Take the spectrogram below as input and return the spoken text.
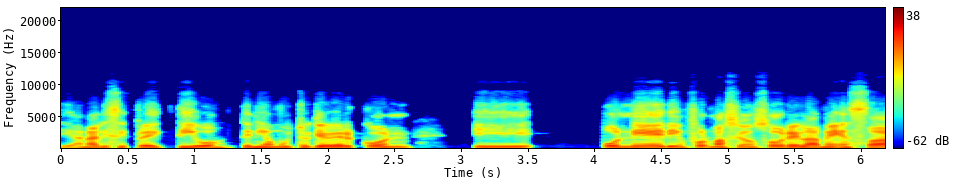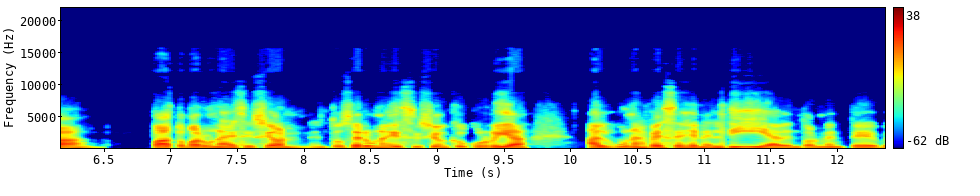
y análisis predictivo, tenía mucho que ver con eh, poner información sobre la mesa a tomar una decisión. Entonces era una decisión que ocurría algunas veces en el día, eventualmente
